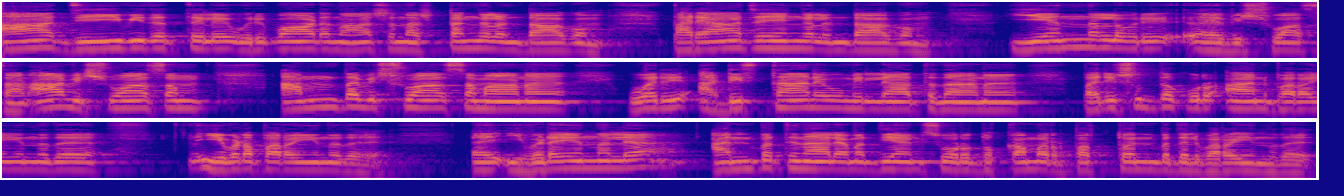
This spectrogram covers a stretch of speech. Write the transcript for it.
ആ ജീവിതത്തിൽ ഒരുപാട് നാശനഷ്ടങ്ങളുണ്ടാകും പരാജയങ്ങളുണ്ടാകും എന്നുള്ള ഒരു വിശ്വാസമാണ്. ആ വിശ്വാസം അന്ധവിശ്വാസമാണ് ഒരു അടിസ്ഥാനവുമില്ലാത്തതാണ്. പരിശുദ്ധ ഖുർആൻ പറയുന്നത് ഇവിടെ പറയുന്നത് ഇവിടെ എന്നല്ല അൻപത്തിനാലാം അധ്യായം സൂറത്തു ഖമർ പത്തൊൻപതിൽ പറയുന്നത്.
